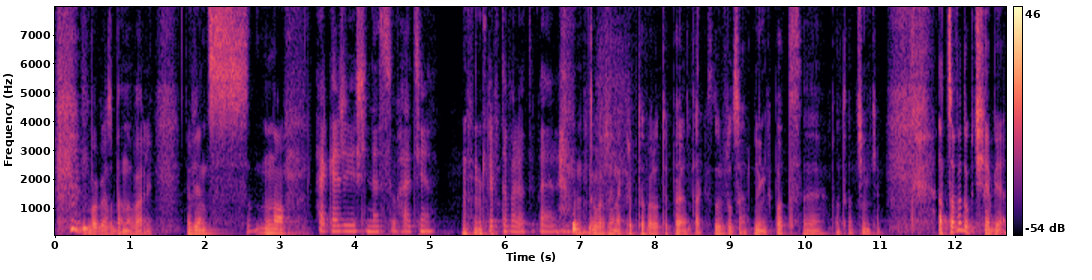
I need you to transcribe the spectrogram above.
bo go zbanowali. Więc no... Hakerzy, jeśli nas słuchacie, kryptowaluty.pl. Uważaj na kryptowaluty.pl, tak, wrzucę link pod, y, pod odcinkiem. A co według ciebie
